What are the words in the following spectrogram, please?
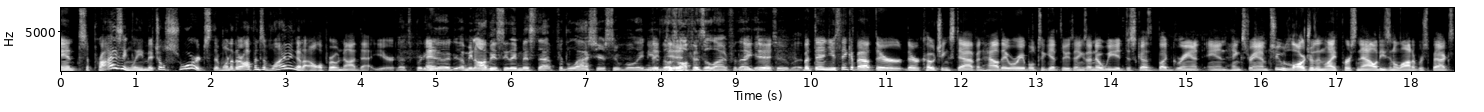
And surprisingly, Mitchell Schwartz, that one of their offensive linemen, got an All Pro nod that year. That's pretty And- good. I mean, obviously they missed that for the last year's Super Bowl. They needed They those did. offensive line for that They game did. too. But, But then you think about their their coaching staff and how they were able to get through things. I know we had discussed Bud Grant and Hank Stram, two larger than life personalities in a lot of respects,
